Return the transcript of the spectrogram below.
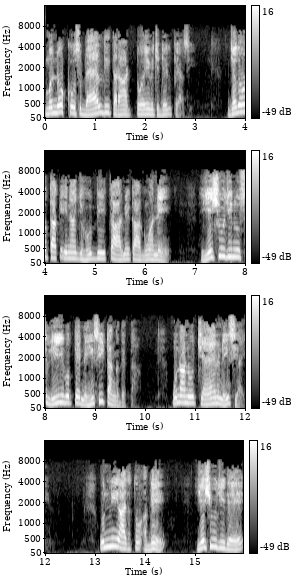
ਮਨੁੱਖ ਉਸ ਬੈਲ ਦੀ ਤਰ੍ਹਾਂ ਟੋਏ ਵਿੱਚ ਡਿੱਗ ਪਿਆ ਸੀ। ਜਦੋਂ ਤੱਕ ਇਹਨਾਂ ਯਹੂਦੀ ਧਾਰਮਿਕ ਆਗੂਆਂ ਨੇ ਯੀਸ਼ੂ ਜੀ ਨੂੰ ਸਲੀਬ ਉੱਤੇ ਨਹੀਂ ਸੀ ਟੰਗ ਦਿੱਤਾ। ਉਹਨਾਂ ਨੂੰ ਚੈਨ ਨਹੀਂ ਸੀ ਆਈ। 19 ਆਇਤ ਤੋਂ ਅੱਗੇ ਯੀਸ਼ੂ ਜੀ ਦੇ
